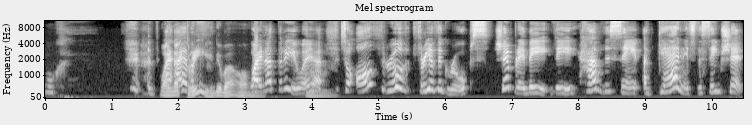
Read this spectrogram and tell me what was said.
Why I- I not a- three, di ba? Oh. Why not three? Well, yeah. Mm. So all through three of the groups, syempre, they they have the same again, it's the same shit.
